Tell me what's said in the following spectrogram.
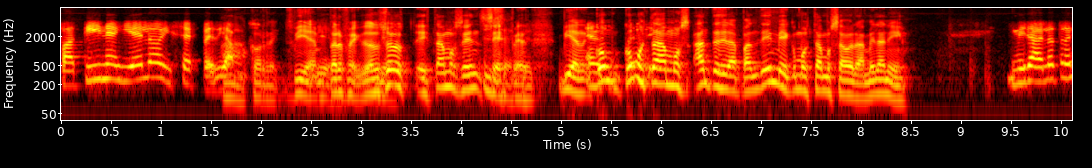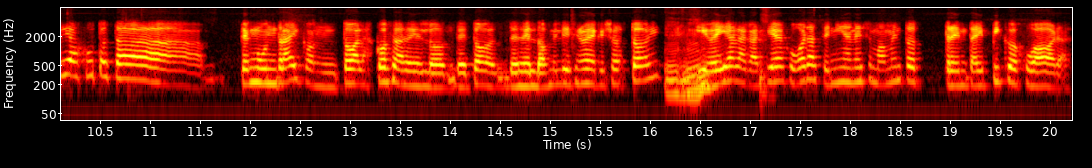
Patines, hielo y césped, ah, digamos. Ah, correcto. Bien, perfecto. Nosotros estamos en césped. Bien, ¿cómo, estábamos antes de la pandemia y cómo estamos ahora, Melanie? Mira, el otro día justo estaba, tengo un drive con todas las cosas de, lo, de todo, desde el 2019 que yo estoy y veía la cantidad de jugadoras, tenía en ese momento treinta y pico de jugadoras.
